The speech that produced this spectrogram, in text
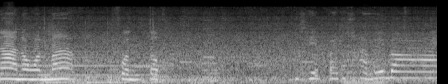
น่านอนมาก ฝนตก โอเค ไปแล้วค่ะ บ๊ายบาย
